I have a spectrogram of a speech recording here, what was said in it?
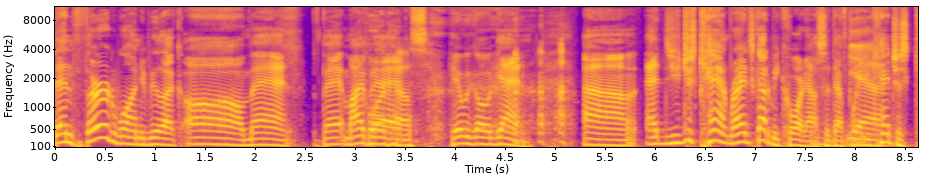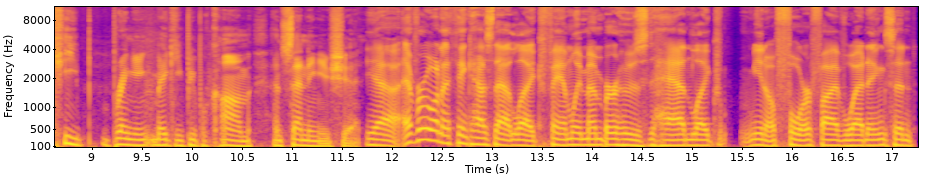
Then third one, you'd be like, oh man, bad, my Courthouse. bad. Here we go again. um, and you just can't, right? It's got to be courthouse at that point. Yeah. You can't just keep bringing, making people come and sending you shit. Yeah, everyone I think has that like family member who's had like you know four or five weddings and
